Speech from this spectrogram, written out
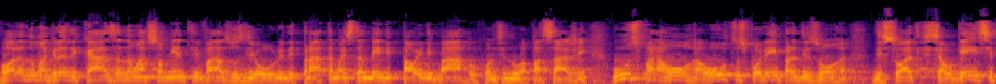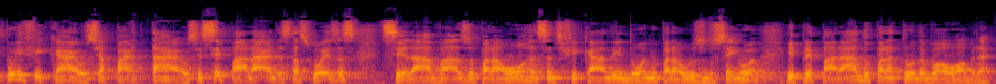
Ora, numa grande casa não há somente vasos de ouro e de prata, mas também de pau e de barro, continua a passagem. Uns para honra, outros, porém, para desonra. De sorte que se alguém se purificar, ou se apartar, ou se separar destas coisas, será vaso para honra, santificado e idôneo para uso do Senhor e preparado para toda boa obra.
